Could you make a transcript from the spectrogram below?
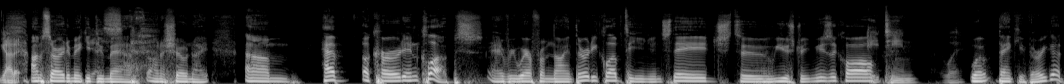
Got it. I'm sorry to make you do math on a show night. Um, have occurred in clubs everywhere from 930 Club to Union Stage to U Street Music Hall. Eighteen. By the way. Well, thank you. Very good.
